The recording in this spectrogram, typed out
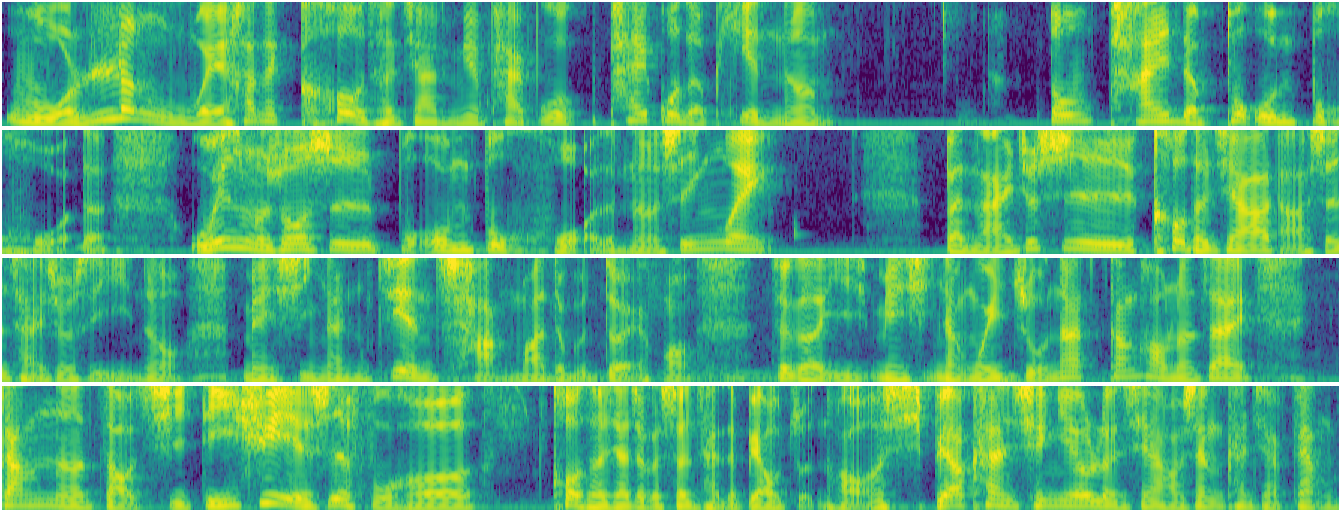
我认为他在 Coat 家里面拍过拍过的片呢，都拍的不温不火的。我为什么说是不温不火的呢？是因为本来就是 Coat 家啊，身材就是以那种美型男见长嘛，对不对？哈，这个以美型男为主。那刚好呢，在刚呢早期的确也是符合 Coat 家这个身材的标准哈。不要看千叶冷现在好像看起来非常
